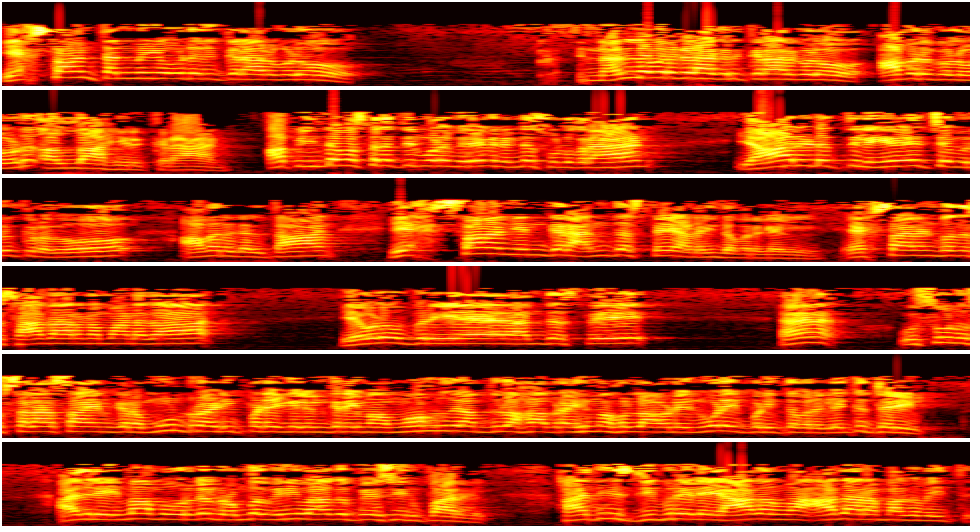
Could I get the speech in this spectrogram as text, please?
எஹ்சான் தன்மையோடு இருக்கிறார்களோ? நல்லவர்களாக இருக்கிறார்களோ? அவர்களோடு அல்லாஹ் இருக்கிறான். அப்ப இந்த வசனத்தின் மூலம் இறைவன் என்ன சொல்கிறான்? யாரிடத்தில் இறைச்சம் இருக்கிறதோ அவர்கள் தான் எஹ்சான் என்கிற அந்தஸ்தை அடைந்தவர்கள். எஹ்சான் என்பது சாதாரணமானதா? எவ்வளவு பெரிய அந்தஸ்து? அஹ், உசூலு சலாசா என்கிற மூன்று அடிப்படைகள் என்கிற இமாம் முகமது அப்துல் ஹாப் ரஹிமஹுல்லாவுடைய நூலை படித்தவர்களுக்கு தெரியும். அதில் இமாம் அவர்கள் ரொம்ப விரிவாக பேசியிருப்பார்கள். ஹதீஸ் ஜிப்ரீலை ஆதாரமாக வைத்து.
